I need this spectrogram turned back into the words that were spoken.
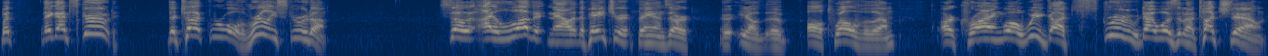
But they got screwed. The tuck rule really screwed them. So I love it now that the Patriot fans are, er, you know, all 12 of them are crying, well, we got screwed. That wasn't a touchdown.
